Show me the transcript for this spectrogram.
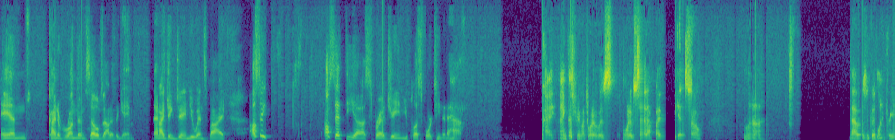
and kind of run themselves out of the game. And I think JMU wins by I'll say I'll set the uh, spread JMU plus 14 and a half. Okay, I think that's pretty much what it was. What it was set up by Vegas. So, I'm. That was a good line for you.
